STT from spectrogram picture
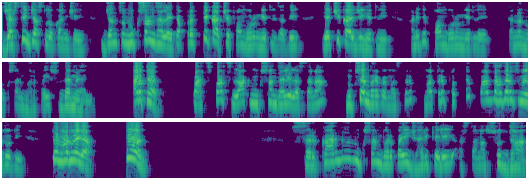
जास्तीत जास्त लोकांचे ज्यांचं नुकसान झालंय त्या प्रत्येकाचे फॉर्म भरून घेतले जातील याची काळजी घेतली आणि ते फॉर्म भरून घेतले त्यांना नुकसान भरपाई सुद्धा मिळाली. अर्थात पाच पाच लाख नुकसान झालेलं असताना नुकसान भरपाई मात्र मात्र फक्त पाच दहा हजारच मिळत होती. तो भाग वेगळा. पण सरकारनं नुकसान भरपाई जाहीर केलेली असताना सुद्धा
